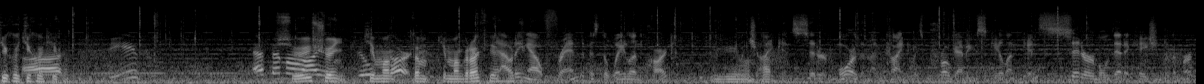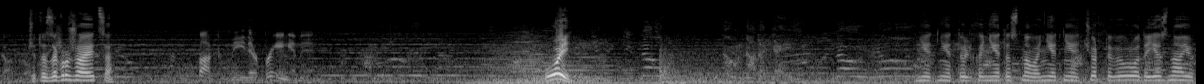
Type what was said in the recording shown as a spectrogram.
Тихо, тихо, тихо. Все еще тема- там Murkoff Что-то загружается. Fuck me, they're bringing him in. Ой! Нет, нет, только не это снова. Нет, нет, чертовы уроды, я знаю,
